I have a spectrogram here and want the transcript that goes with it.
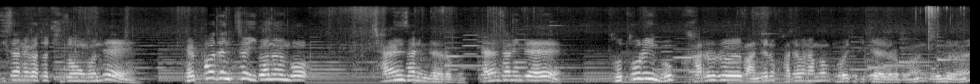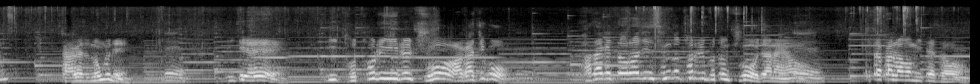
뒷산에 가서 주워 온 건데 100% 이거는 뭐 자연산입니다, 여러분. 자연산인데 도토리 묵 가루를 만드는 과정을 한번 보여드릴게요, 여러분. 오늘은 자, 그래서 농부님 네. 이게 이 도토리를 주워 와가지고 네. 바닥에 떨어진 생도토리를 보통 주워 오잖아요. 네. 끄떡갈라고 밑에서 네.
